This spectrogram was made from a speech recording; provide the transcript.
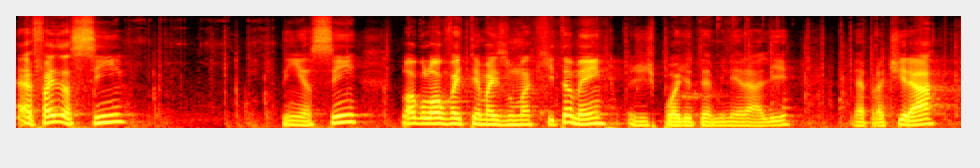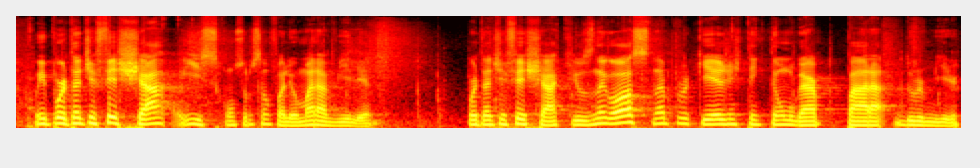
É, faz assim. Tem assim. Logo, logo vai ter mais uma aqui também. A gente pode até minerar ali, né, pra tirar. O importante é fechar... Isso, construção falhou, maravilha. O importante é fechar aqui os negócios, né, porque a gente tem que ter um lugar para dormir.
